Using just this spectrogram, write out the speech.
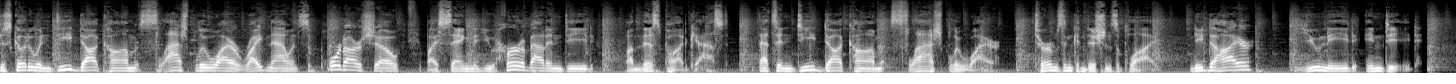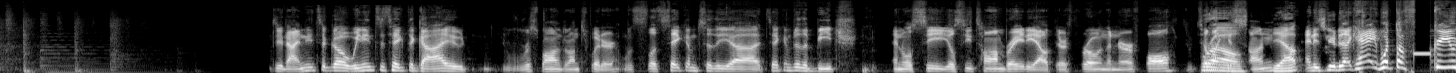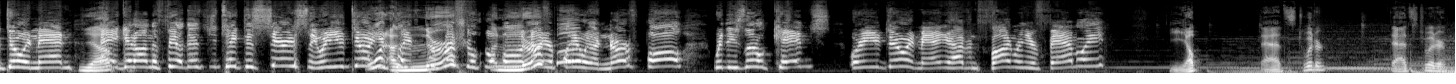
Just go to Indeed.com slash BlueWire right now and support our show by saying that you heard about Indeed on this podcast. That's Indeed.com slash BlueWire. Terms and conditions apply. Need to hire? You need Indeed. Dude, I need to go. We need to take the guy who responded on Twitter. Let's let's take him to the uh take him to the beach and we'll see you'll see Tom Brady out there throwing the Nerf ball to like his son. yep. And he's gonna be like, Hey, what the f- are you doing, man? Yep. Hey, get on the field. Don't You take this seriously. What are you doing? What, you a play Nerf? professional A football. now you're playing with a Nerf ball with these little kids. What are you doing, man? You're having fun with your family? Yep. That's Twitter. That's Twitter.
